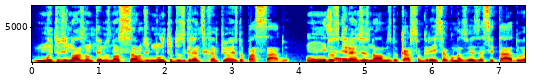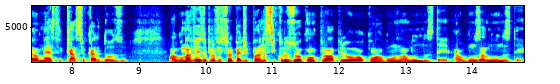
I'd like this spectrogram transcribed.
Muito de nós não temos noção de muito dos grandes campeões do passado. Um Isso dos aí. grandes nomes do Carson Grace, algumas vezes é citado, é o mestre Cássio Cardoso. Alguma vez o professor Pé de Pano se cruzou com o próprio ou com alguns alunos dele. Alguns alunos dele.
